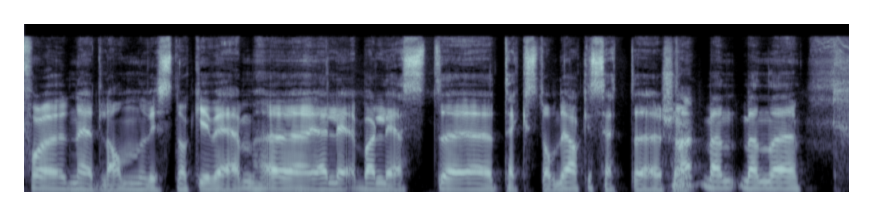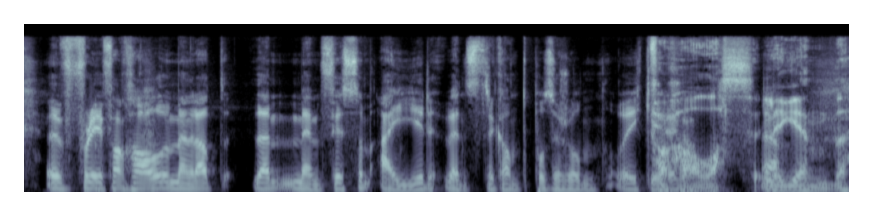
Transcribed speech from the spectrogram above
for Nederland, visstnok i VM. Uh, jeg har bare lest eh, tekst om det, jeg har ikke sett det sjøl. Men, men eh, fordi van Gaal mener at det er Memphis som eier venstrekantposisjonen, Van ikke ass. Ja. Legende.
